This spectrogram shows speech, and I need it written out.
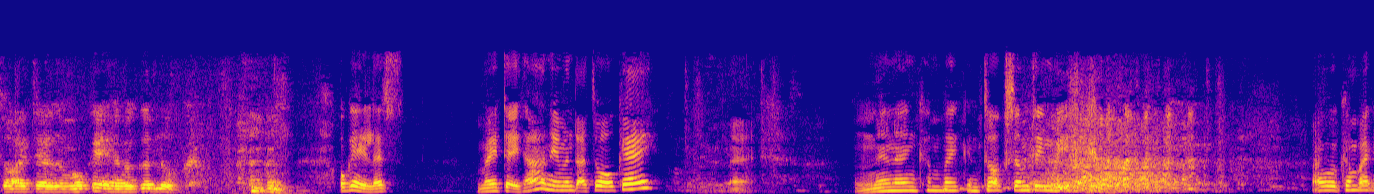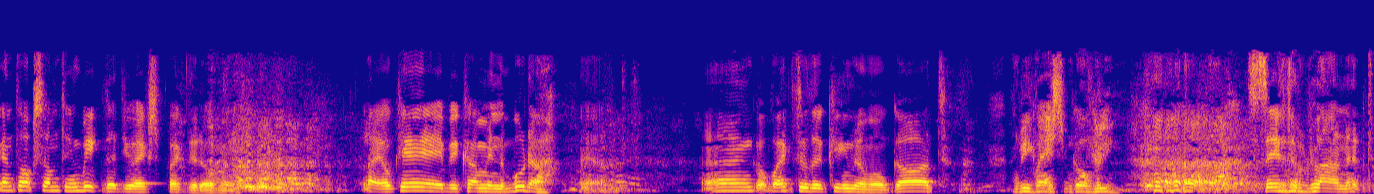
So I tell them, okay, have a good look. okay, let's meditate, huh, That's okay? Uh, and then I come back and talk something big. I will come back and talk something big that you expected of me. like, okay, becoming the Buddha. Yeah. And go back to the kingdom of God. Be Veg, go. Save the planet.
